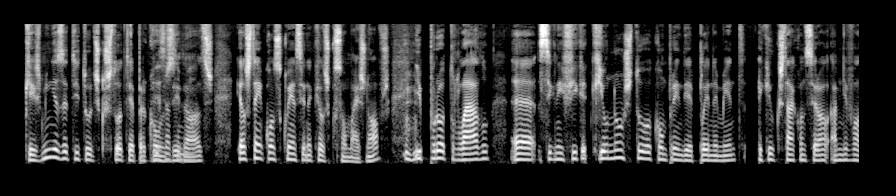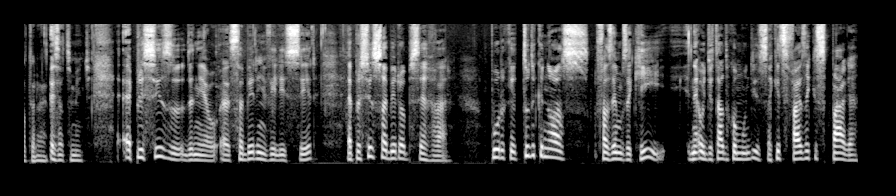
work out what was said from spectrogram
que as minhas atitudes que estou a ter para com Exatamente. os idosos, eles têm consequência naqueles que são mais novos uhum. e, por outro lado, uh, significa que eu não estou a compreender plenamente aquilo que está a acontecer à minha volta, não é? Exatamente. É preciso, Daniel, é saber envelhecer, é preciso saber observar, porque tudo que nós fazemos aqui né, o ditado comum diz: aqui se faz, aqui se paga.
